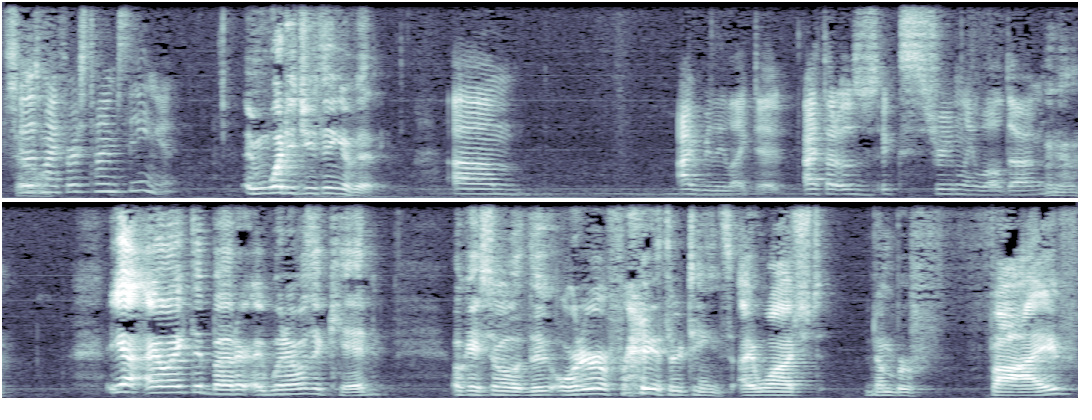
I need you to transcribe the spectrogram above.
So. it was my first time seeing it. And what did you think of it? Um, I really liked it. I thought it was extremely well done. Yeah. Yeah, I liked it better when I was a kid. Okay, so the order of Friday the Thirteenth, I watched number five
